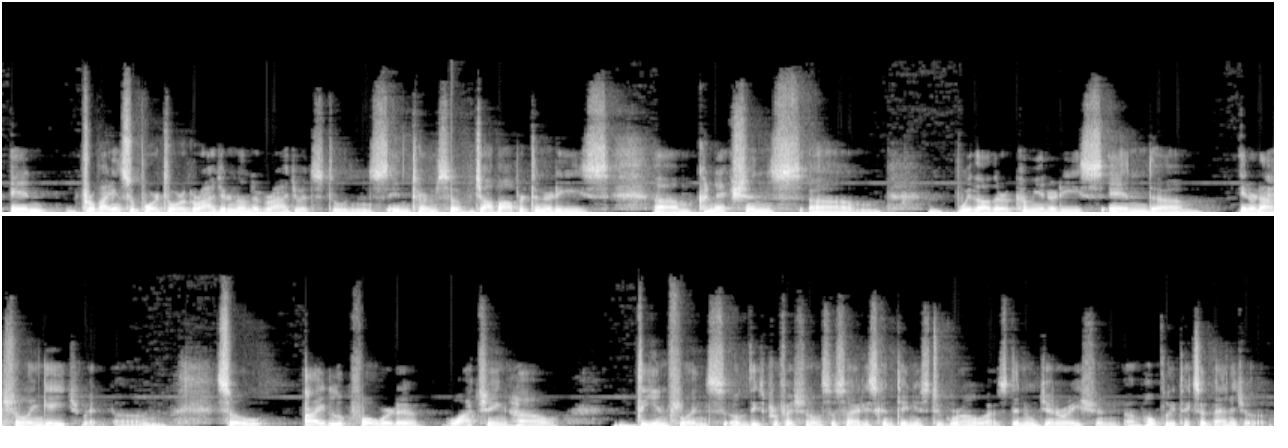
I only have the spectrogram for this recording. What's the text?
and providing support to our graduate and undergraduate students in terms of job opportunities, um, connections um, with other communities, and um, international engagement. Um, so I look forward to watching how the influence of these professional societies continues to grow as the new generation um, hopefully takes advantage of them.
